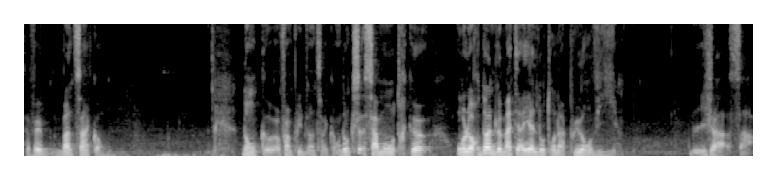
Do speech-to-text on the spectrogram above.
Ça fait 25 ans. Donc, euh, enfin plus de 25 ans. Donc ça, montre que on leur donne le matériel dont on n'a plus envie. Déjà ça.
